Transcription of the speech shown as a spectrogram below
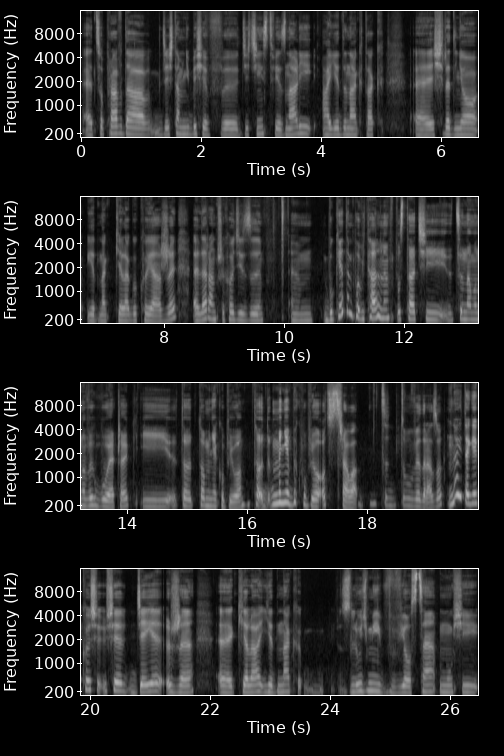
E, Co prawda, gdzieś tam niby się w dzieciństwie znali, a jednak tak e, średnio jednak Kiela go kojarzy. E, Laran przychodzi z em, bukietem powitalnym w postaci cynamonowych bułeczek i to, to mnie kupiło. To mnie by kupiło od strzała. To, to mówię od razu. No i tak jakoś się dzieje, że Kiela jednak z ludźmi w wiosce musi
